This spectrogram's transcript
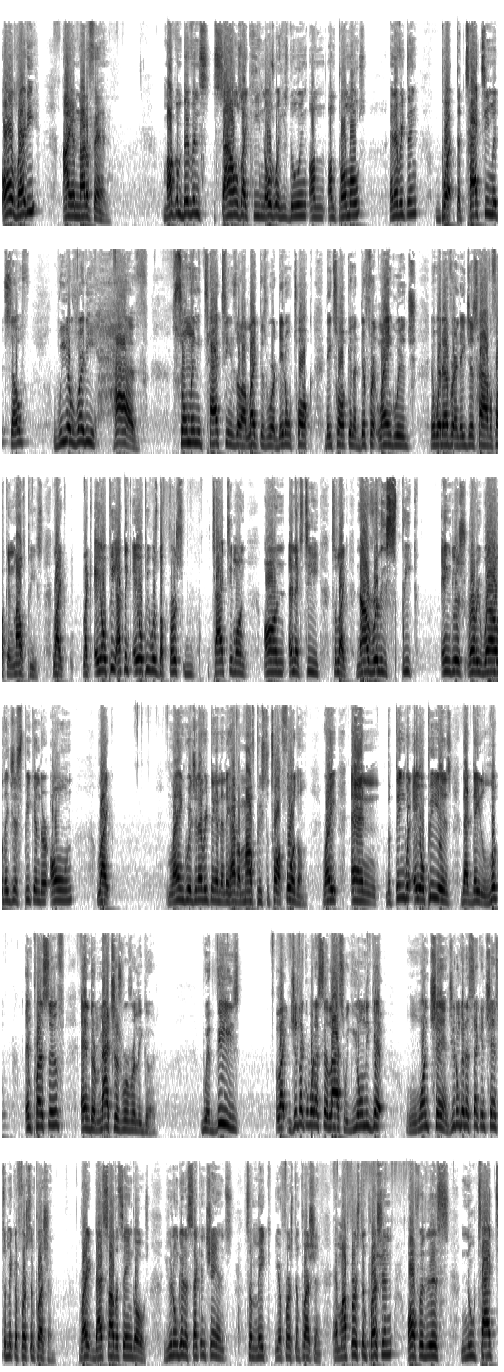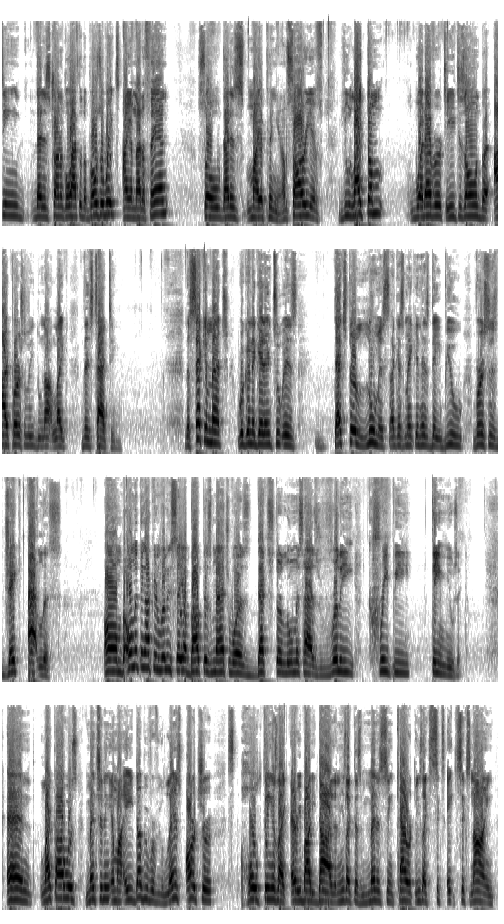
already I am not a fan. Malcolm Bivens sounds like he knows what he's doing on on promos and everything, but the tag team itself, we already have so many tag teams that I like this word. they don't talk, they talk in a different language and whatever, and they just have a fucking mouthpiece. Like like AOP, I think AOP was the first tag team on on NXT to like not really speak English very well. They just speak in their own like language and everything, and then they have a mouthpiece to talk for them right? And the thing with AOP is that they look impressive and their matches were really good. With these, like just like what I said last week, you only get one chance. You don't get a second chance to make a first impression, right? That's how the saying goes. You don't get a second chance to make your first impression. And my first impression off of this new tag team that is trying to go after the Broserweights, I am not a fan. So that is my opinion. I'm sorry if you like them, whatever, to each his own, but I personally do not like this tag team. The second match we're going to get into is Dexter Lumis, I guess, making his debut versus Jake Atlas. Um, the only thing I can really say about this match was Dexter Lumis has really creepy theme music. And like I was mentioning in my AEW review, Lance Archer whole thing is like everybody dies, and he's like this menacing character. He's like six eight, six nine,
